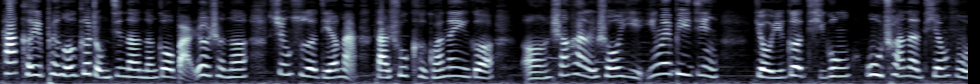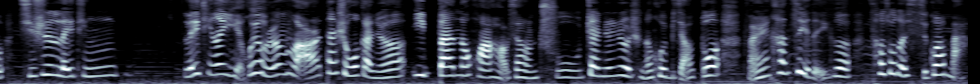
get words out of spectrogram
它可以配合各种技能，能够把热忱呢迅速的叠满，打出可观的一个嗯伤害的收益。因为毕竟有一个提供误穿的天赋，其实雷霆。雷霆呢也会有人玩，但是我感觉一般的话，好像出战争热忱的会比较多，反正看自己的一个操作的习惯吧。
